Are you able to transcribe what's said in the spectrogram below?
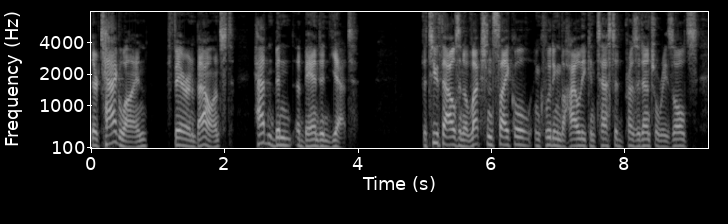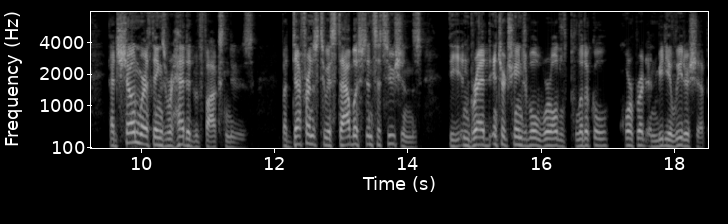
Their tagline, fair and balanced, hadn't been abandoned yet. The 2000 election cycle, including the highly contested presidential results, had shown where things were headed with Fox News, but deference to established institutions, the inbred interchangeable world of political, corporate, and media leadership,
